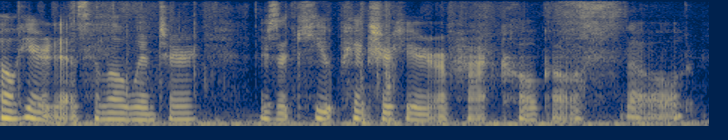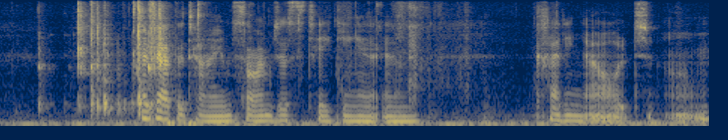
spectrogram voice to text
Oh, here it is. Hello, Winter. There's a cute picture here of hot cocoa. So I've got the time, so I'm just taking it and cutting out um,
